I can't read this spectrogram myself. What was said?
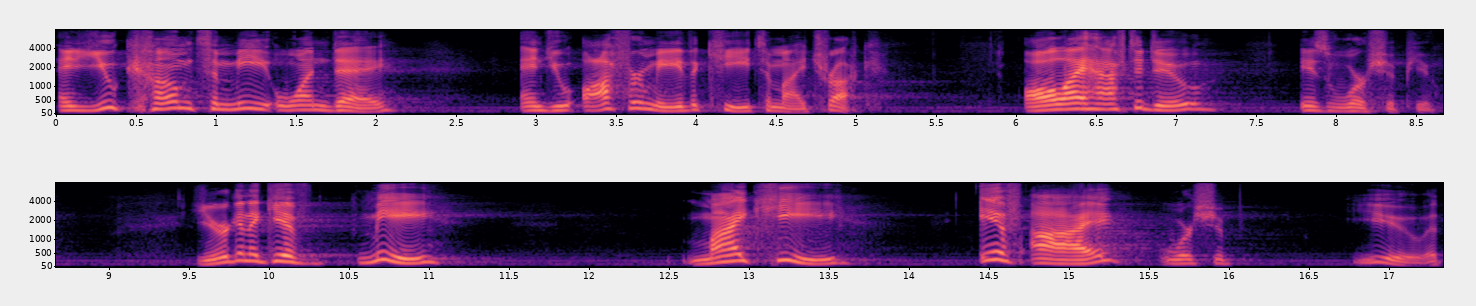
and you come to me one day and you offer me the key to my truck. All I have to do is worship you. You're going to give me my key if I worship you. It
